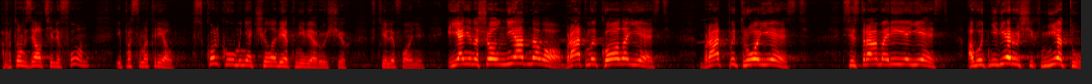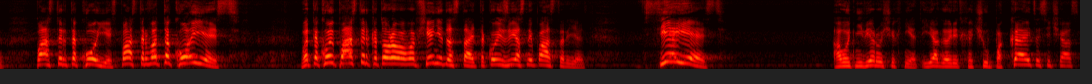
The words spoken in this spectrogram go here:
а потом взял телефон и посмотрел, сколько у меня человек неверующих в телефоне. И я не нашел ни одного. Брат Микола есть, брат Петро есть, сестра Мария есть, а вот неверующих нету. Пастор такой есть, пастор вот такой есть. Вот такой пастор, которого вообще не достать, такой известный пастор есть. Все есть, а вот неверующих нет. И я, говорит, хочу покаяться сейчас,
